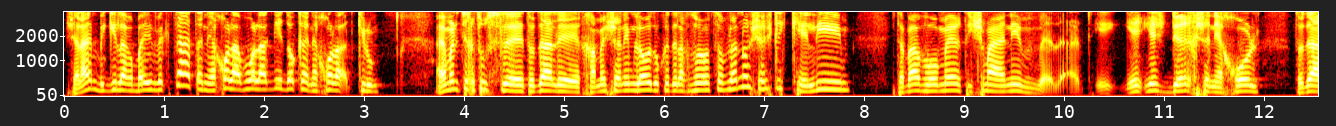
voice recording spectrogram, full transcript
שאלה אם בגיל 40 וקצת, אני יכול לבוא להגיד, אוקיי, אני יכול, כאילו, היום אני צריך לטוס, אתה יודע, לחמש שנים להודו כדי לחזור להיות סבלנות, שיש לי כלים, שאתה בא ואומר, תשמע, יניב, יש דרך שאני יכול, אתה יודע,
